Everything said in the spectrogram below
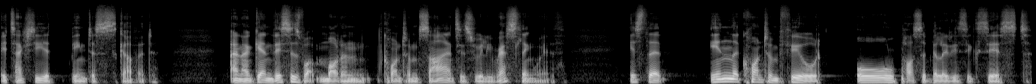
it's actually been discovered. And again, this is what modern quantum science is really wrestling with is that in the quantum field, all possibilities exist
